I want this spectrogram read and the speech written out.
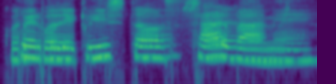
Cuerpo, de Cristo, sálvame.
